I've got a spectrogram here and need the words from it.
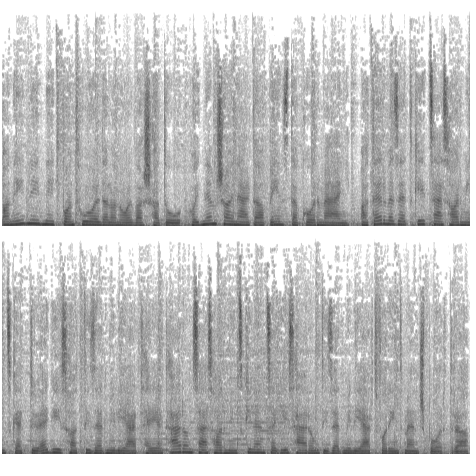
A 444.hu oldalon olvasható, hogy nem sajnálta a pénzt a kormány, a tervezett 232,6 milliárd helyett 339,3 milliárd forint ment sportra.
